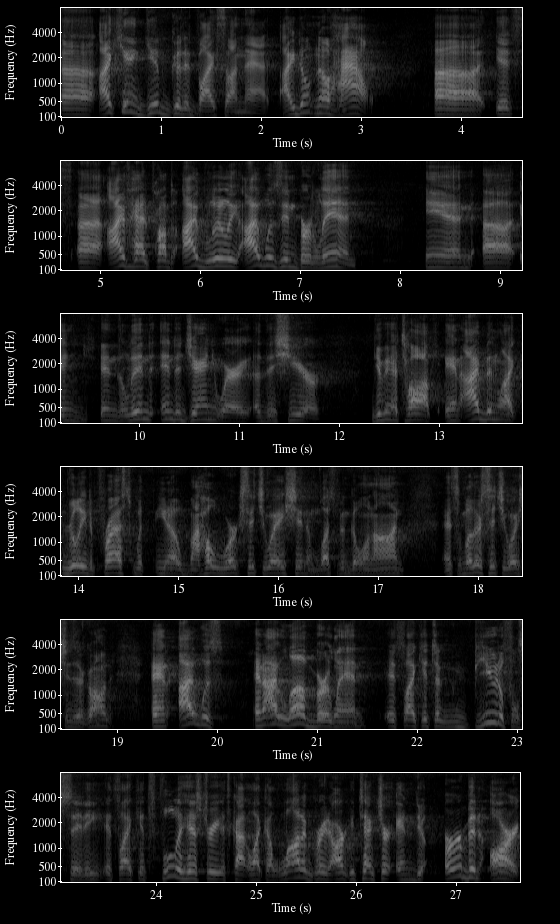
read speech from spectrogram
uh, I can't give good advice on that. I don't know how. Uh, it's uh, I've had problems. I've literally I was in Berlin in uh, in in the end of January of this year, giving a talk, and I've been like really depressed with you know my whole work situation and what's been going on, and some other situations that are going. And I was, and I love Berlin. It's like it's a beautiful city. It's like it's full of history. It's got like a lot of great architecture and the urban art.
